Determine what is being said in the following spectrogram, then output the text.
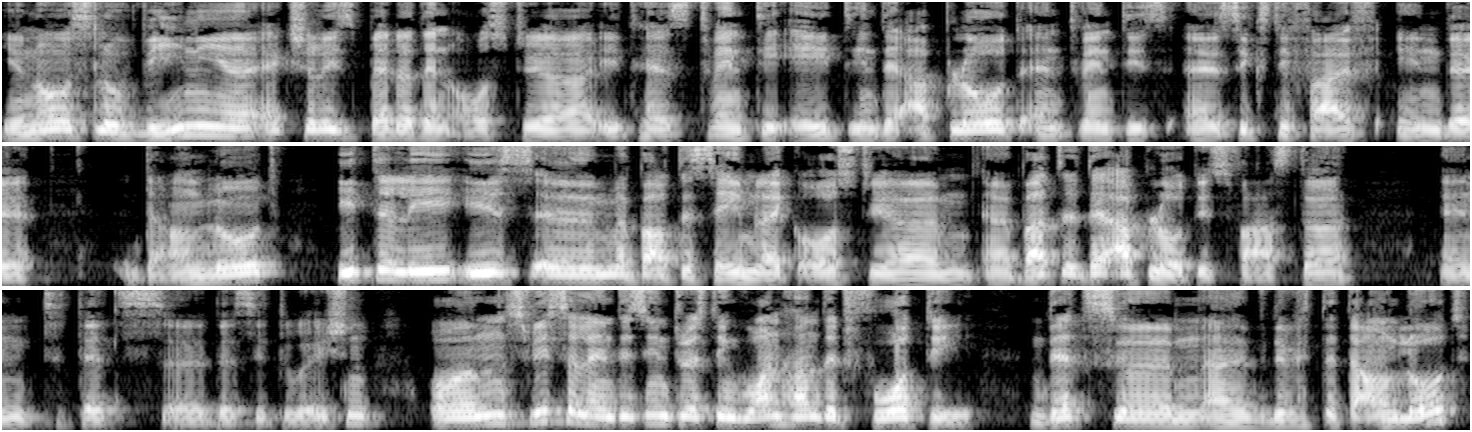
You know, Slovenia actually is better than Austria. It has 28 in the upload and 20, uh, 65 in the download. Italy is um, about the same like Austria, um, uh, but the upload is faster, and that's uh, the situation. On Switzerland is interesting 140. That's um, uh, with the download.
